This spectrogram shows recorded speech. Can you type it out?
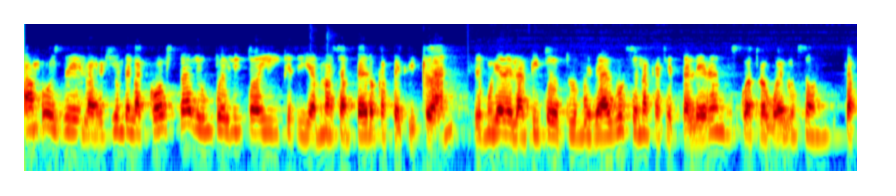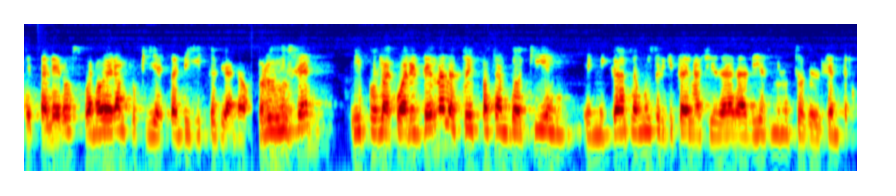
ambos de la región de la costa, de un pueblito ahí que se llama San Pedro Cafetitlán, de muy adelantito de Pluma Hidalgo, una cafetalera, mis cuatro abuelos son cafetaleros, bueno eran porque ya están viejitos, ya no producen, y pues la cuarentena la estoy pasando aquí en, en mi casa, muy cerquita de la ciudad, a 10 minutos del centro.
